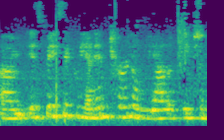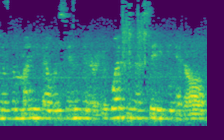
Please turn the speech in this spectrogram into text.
um, is basically an internal reallocation of the money that was in there. It wasn't a saving at all.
